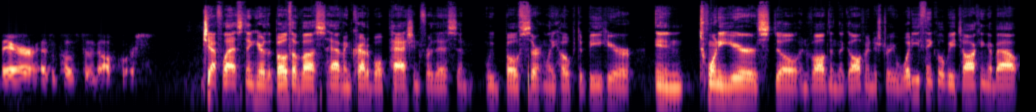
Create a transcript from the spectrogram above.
there as opposed to the golf course. Jeff, last thing here, that both of us have incredible passion for this, and we both certainly hope to be here in 20 years still involved in the golf industry. What do you think we'll be talking about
